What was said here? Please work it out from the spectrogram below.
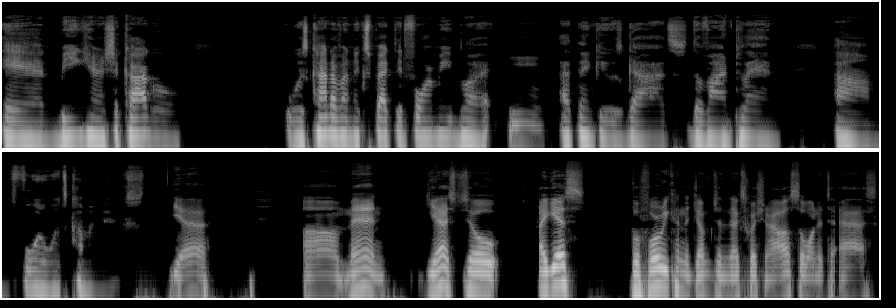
And being here in Chicago was kind of unexpected for me, but Mm. I think it was God's divine plan um, for what's coming next. Yeah. Um, man. Yes. So I guess before we kind of jump to the next question, I also wanted to ask,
